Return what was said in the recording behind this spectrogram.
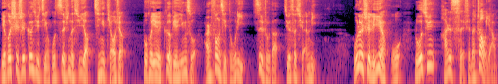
也会适时根据锦湖自身的需要进行调整，不会因为个别因素而放弃独立自主的决策权利。无论是李远湖、罗军，还是此时的赵阳、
